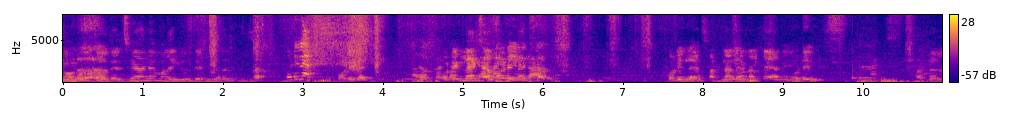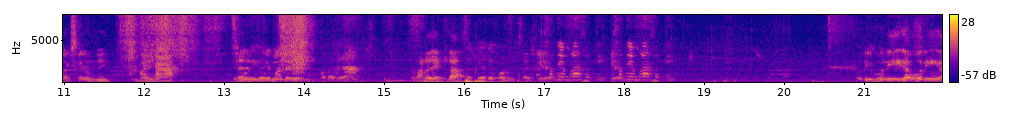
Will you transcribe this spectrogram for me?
యూత్ తెలిసి కానీ మన యూత్ ఎట్లుంటుంది Fourteen lakhs Fourteen lakhs. Fourteen lakhs fourteen lakhs Fourteen lakhs. పద్నాలుగు నలభై అని Fourteen. పద్నాలుగు లక్షలు ఉన్నాయి అన్నా సరే ఇప్పుడు ఇక ఏమంటావు చెప్పు. మన మనది ఎట్లా సత్యాడే పడు సత్య సత్య ఓని ఓని ఇక ఓని ఇక.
